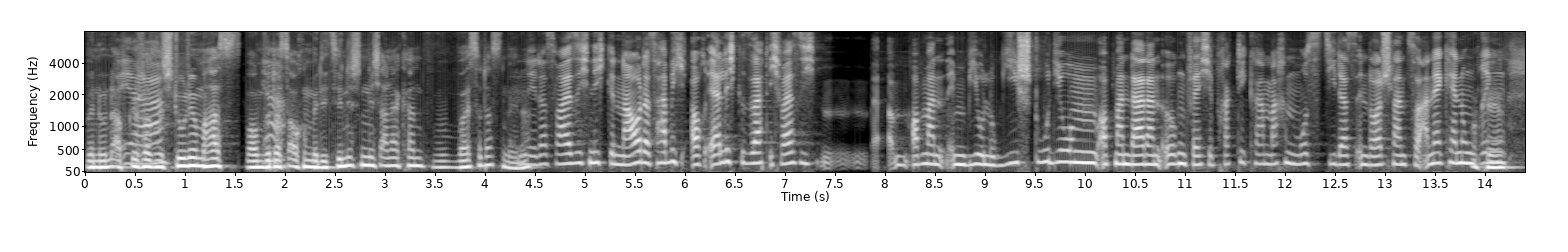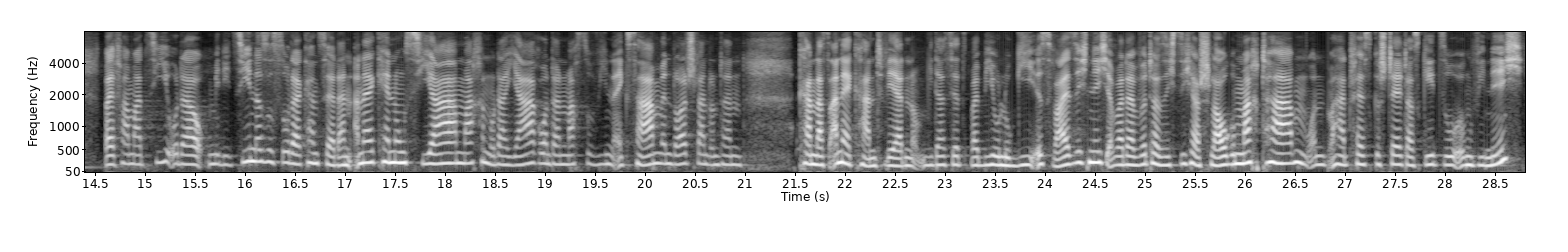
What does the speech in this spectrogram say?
wenn du ein abgeschlossenes ja. Studium hast, warum ja. wird das auch im Medizinischen nicht anerkannt? Weißt du das? Nee, ne? nee das weiß ich nicht genau. Das habe ich auch ehrlich gesagt, ich weiß nicht, ob man im Biologiestudium, ob man da dann irgendwelche Praktika machen muss, die das in Deutschland zur Anerkennung okay. bringen. Bei Pharmazie oder Medizin ist es so, da kannst du ja dann Anerkennungsjahr machen oder Jahre und dann machst du wie ein Examen in Deutschland und dann kann das anerkannt werden. Wie das jetzt bei Biologie ist, weiß ich nicht, aber da wird er sich sicher schlau gemacht haben und hat festgestellt, das geht so irgendwie nicht.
